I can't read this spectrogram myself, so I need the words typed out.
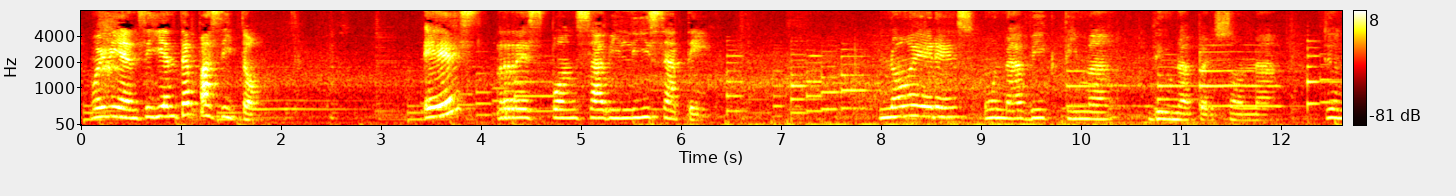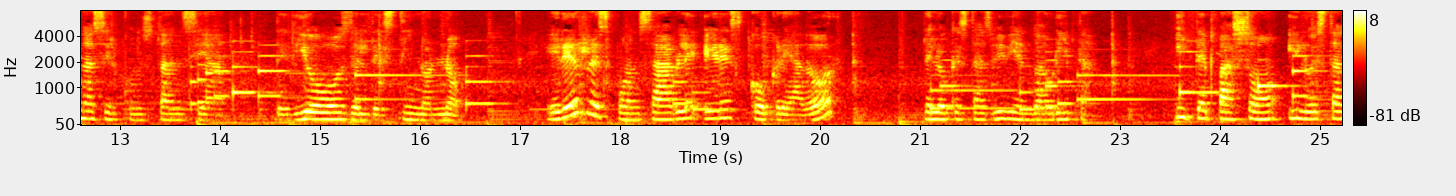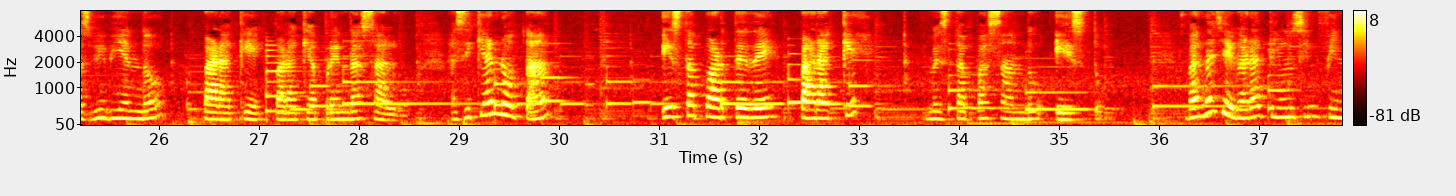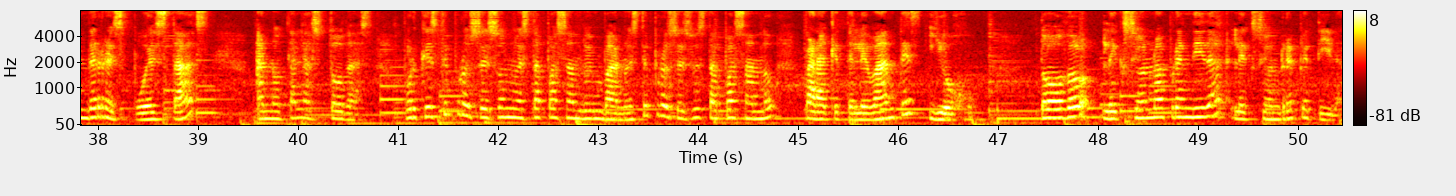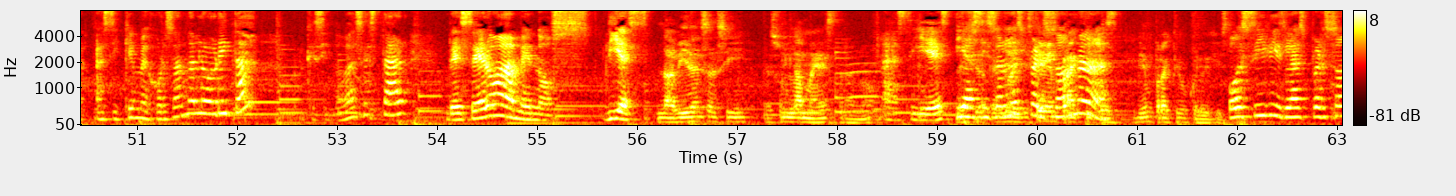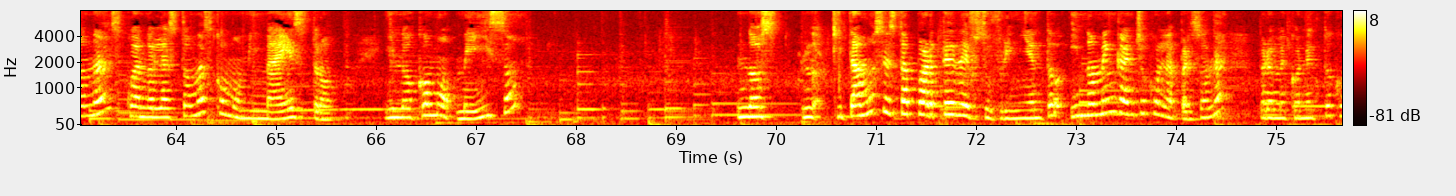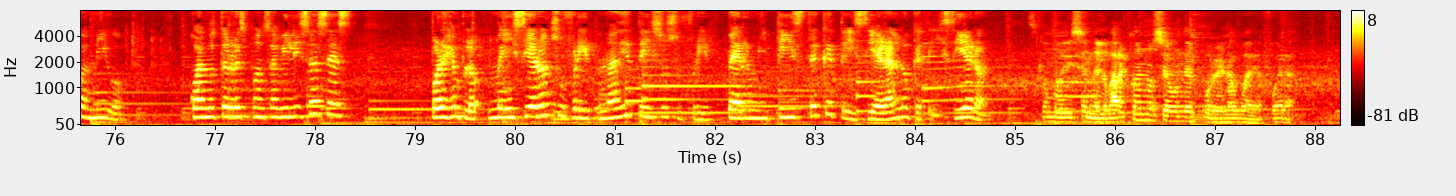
Muy bien, siguiente pasito. Es responsabilízate. No eres una víctima de una persona, de una circunstancia, de Dios, del destino, no. Eres responsable, eres co-creador de lo que estás viviendo ahorita. Y te pasó y lo estás viviendo ¿Para qué? Para que aprendas algo. Así que anota esta parte de ¿para qué me está pasando esto? Van a llegar a ti un sinfín de respuestas, anótalas todas, porque este proceso no está pasando en vano, este proceso está pasando para que te levantes y ojo, todo lección no aprendida, lección repetida. Así que mejor sánalo ahorita, porque si no vas a estar de cero a menos 10. La vida es así, es un, la maestra, ¿no? Así es. Y así son las personas. Bien práctico que lo dijiste. Osiris, las personas cuando las tomas como mi maestro y no como me hizo, nos no- quitamos esta parte de sufrimiento y no me engancho con la persona, pero me conecto conmigo. Cuando te responsabilizas es, por ejemplo, me hicieron sufrir, nadie te hizo sufrir, permitiste que te hicieran lo que te hicieron. Es como dicen, el barco no se hunde por el agua de afuera,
